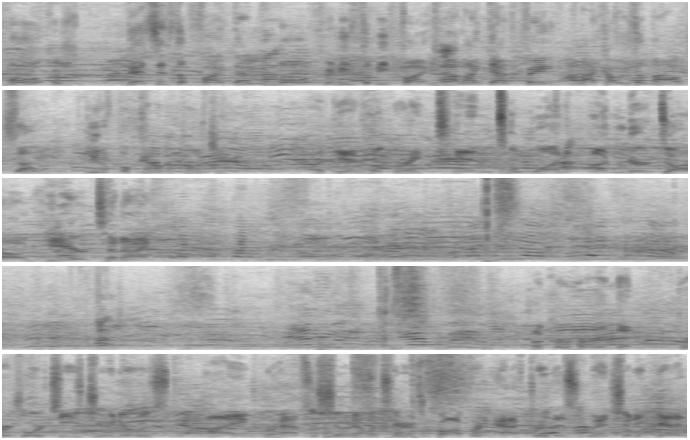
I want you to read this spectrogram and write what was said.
Mo Hooker, this is the fight that Mo Hooker needs to be fighting. I like that feint. I like how he's on the outside. Beautiful counterpunching. Again, Hooker a 10 to 1 underdog here tonight. Hooker heard that Vergil Ortiz Jr. was eyeing perhaps a showdown with Terrence Crawford after this win. Should he get it?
